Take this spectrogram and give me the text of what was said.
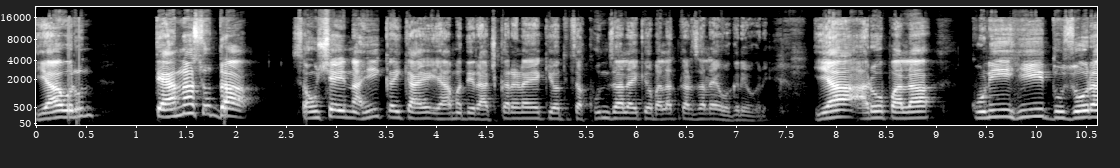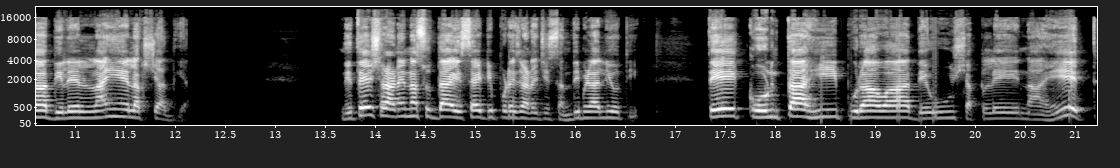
यावरून त्यांना सुद्धा संशय नाही काही काय यामध्ये राजकारण आहे किंवा तिचा खून झाला आहे किंवा बलात्कार झाला आहे वगैरे वगैरे. या आरोपाला कुणीही दुजोरा दिलेला नाही हे लक्षात घ्या. नितेश राणेंना सुद्धा एस आय टी पुढे जाण्याची संधी मिळाली होती. ते कोणताही पुरावा देऊ शकले नाहीत.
